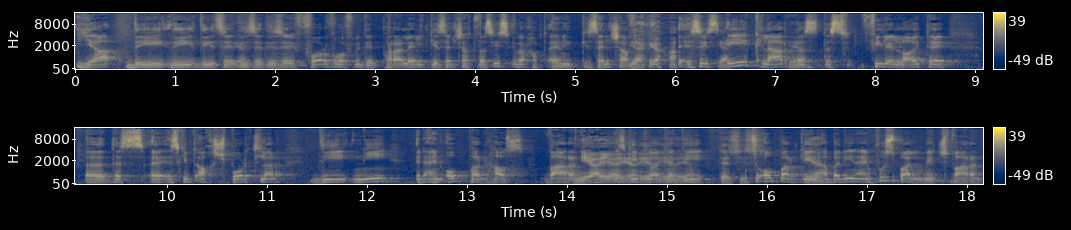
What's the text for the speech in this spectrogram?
Ja, die, die, diese, ja. Diese, diese Vorwurf mit der Parallelgesellschaft, was ist überhaupt eine ja. Gesellschaft? Ja, ja. Es ist eh klar, dass, dass viele Leute äh, das, äh, es gibt auch Sportler, die nie in ein Opernhaus waren. Ja, ja, es gibt ja, Leute, die zu Oper gehen, aber nie in ein Fußballmatch waren.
